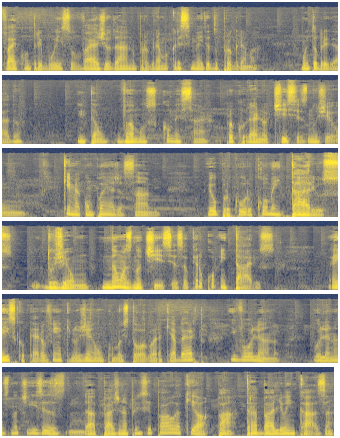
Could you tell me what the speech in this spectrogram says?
vai contribuir, isso vai ajudar no programa, o crescimento do programa. Muito obrigado. Então vamos começar a procurar notícias no G1. Quem me acompanha já sabe, eu procuro comentários do G1, não as notícias, eu quero comentários. É isso que eu quero. Eu venho aqui no G1, como eu estou agora aqui aberto, e vou olhando. Vou olhando as notícias da página principal. Aqui, ó. Pá, trabalho em casa.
